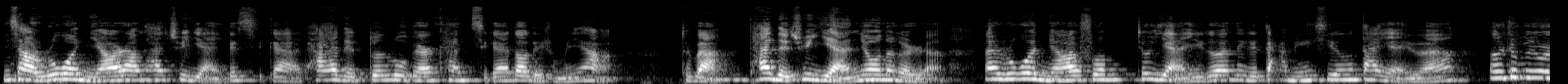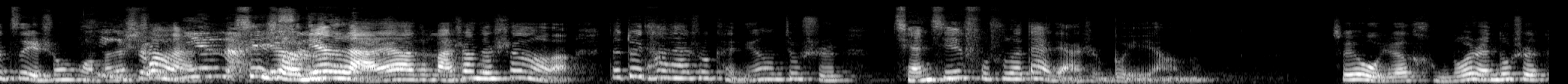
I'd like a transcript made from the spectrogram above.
你想，如果你要让他去演一个乞丐，他还得蹲路边看乞丐到底什么样，对吧？他还得去研究那个人。那如果你要说就演一个那个大明星、大演员，那这不就是自己生活吗？那上来信手拈来啊，他马上就上了。那对他来说，肯定就是前期付出的代价是不一样的。所以我觉得很多人都是。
